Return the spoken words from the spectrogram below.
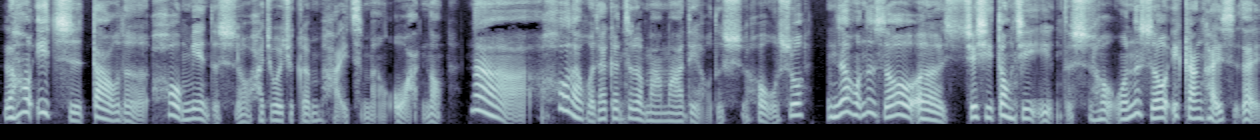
然后一直到了后面的时候，他就会去跟孩子们玩哦。那后来我在跟这个妈妈聊的时候，我说：“你知道我那时候呃学习动机营的时候，我那时候一刚开始在。”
